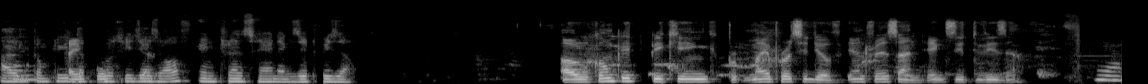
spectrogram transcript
I will and complete I the will- procedures of entrance and exit visa I will complete picking pr- my procedure of entrance and exit visa. yeah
